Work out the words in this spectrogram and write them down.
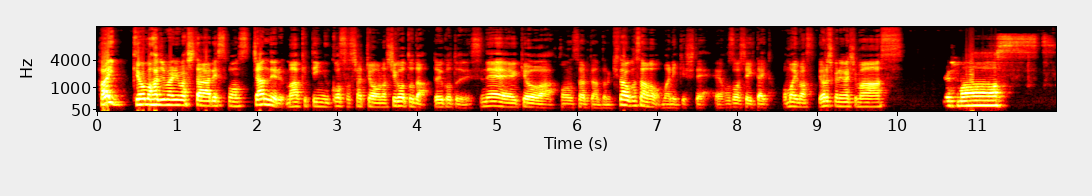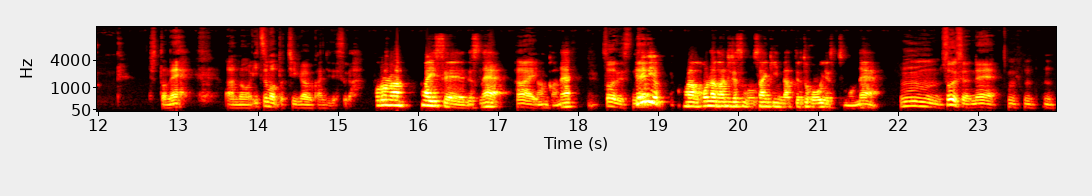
はい。今日も始まりました。レスポンスチャンネル。マーケティングこそ社長の仕事だ。ということでですね、今日はコンサルタントの北岡さんをお招きして、えー放送していきたいと思います。よろしくお願いします。お願いします。ちょっとね、あの、いつもと違う感じですが。コロナ体制ですね。はいな。んかね。そうですね。テレビはこんな感じですもん。最近なってるとこ多いですもんね。うん、そうですよね。うんうんうん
